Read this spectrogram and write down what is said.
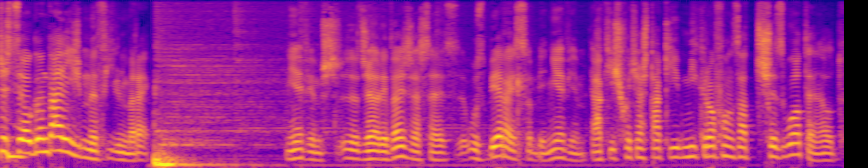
wszyscy oglądaliśmy film Rek. Nie wiem, Jerry, weź sobie, uzbieraj sobie, nie wiem, jakiś chociaż taki mikrofon za 3 złote od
